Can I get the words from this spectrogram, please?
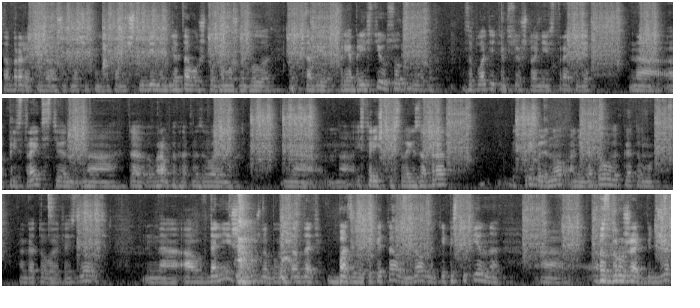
собрали туда уже значительное количество денег для того, чтобы можно было этот объект приобрести у собственников, заплатить им все, что они истратили на, при строительстве на, да, в рамках так называемых на, на исторических своих затрат, без прибыли, но они готовы к этому, готовы это сделать. А в дальнейшем нужно будет создать базовый капитал, и постепенно а, разгружать бюджет,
